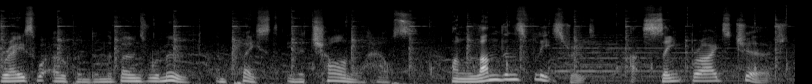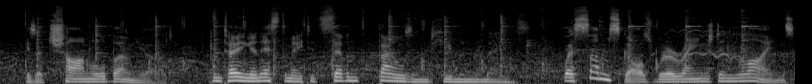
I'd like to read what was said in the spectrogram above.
graves were opened and the bones removed and placed in a charnel house. On London's Fleet Street, at St Bride's Church, is a charnel boneyard, containing an estimated 7,000 human remains. where some skulls were arranged in lines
